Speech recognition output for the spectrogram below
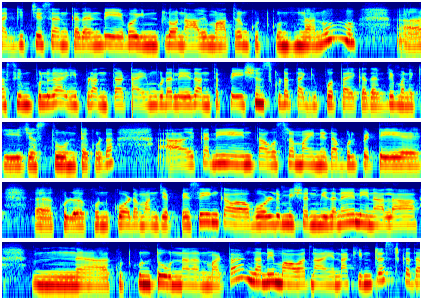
తగ్గించేసాను కదండి. ఏవో ఇంట్లో నావి మాత్రం కుట్టుకుంటున్నాను. సిమ్ సింపుల్గా ఇప్పుడు అంత టైం కూడా లేదు. అంత పేషెన్స్ కూడా తగ్గిపోతాయి కదండి మనకి ఏజ్ వస్తూ ఉంటే కూడా. కానీ ఇంత అవసరమైన డబ్బులు పెట్టి కొనుక్కోవడం అని చెప్పేసి ఇంకా ఓల్డ్ మిషన్ మీదనే నేను అలా కుట్టుకుంటూ ఉన్నానమాట కానీ మా వారు నా నాకు ఇంట్రెస్ట్ కదా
